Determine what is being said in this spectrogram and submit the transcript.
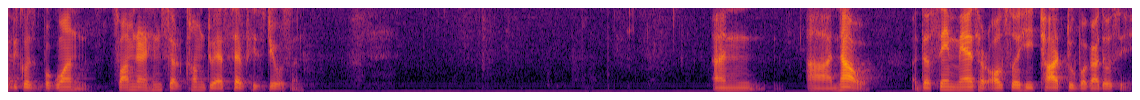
Because Bhagwan Swaminarayan himself come to accept his devotion. And uh, now, the same method also he taught to Bagadosi.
